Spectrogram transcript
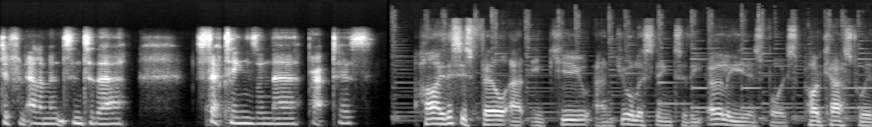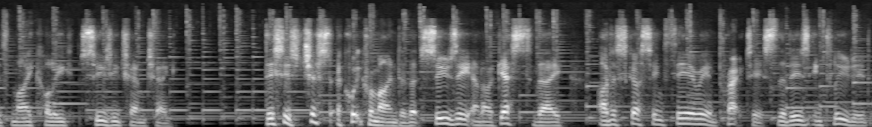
different elements into their settings okay. and their practice. Hi, this is Phil at EQ, and you're listening to the Early Years Voice podcast with my colleague Suzi Chemcheng. This is just a quick reminder that Suzi and our guest today are discussing theory and practice that is included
